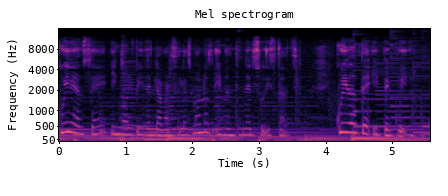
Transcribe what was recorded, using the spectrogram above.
cuídense y no olviden lavarse las manos y mantener su distancia. Cuídate y te cuido.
